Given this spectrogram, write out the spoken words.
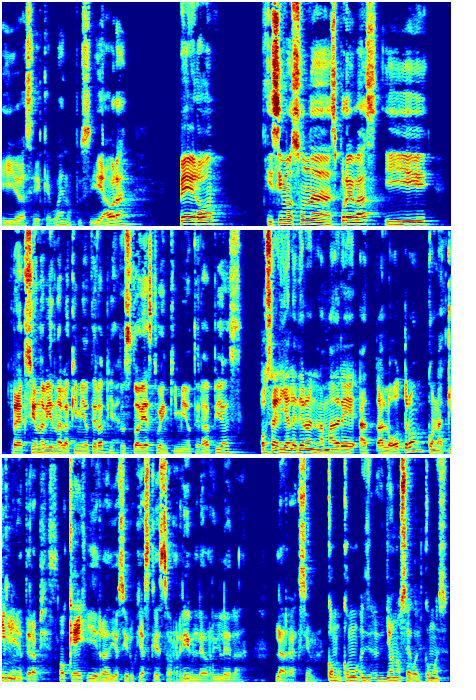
Y yo así de que, bueno, pues y ahora. Pero hicimos unas pruebas y reacciona bien a la quimioterapia. Entonces todavía estuve en quimioterapias. O sea, ya le dieron en la madre a, a lo otro con la quimio. Quimioterapias. Ok. Y radiocirugías, que es horrible, horrible la, la reacción. ¿Cómo, cómo? Yo no sé, güey. ¿Cómo es?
